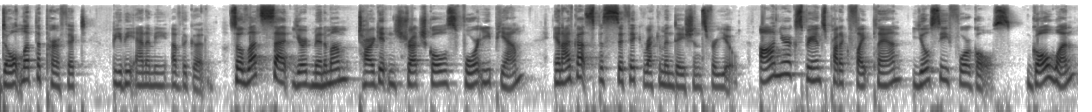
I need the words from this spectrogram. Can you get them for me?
Don't let the perfect be the enemy of the good. So let's set your minimum, target, and stretch goals for EPM. And I've got specific recommendations for you. On your experience product flight plan, you'll see four goals. Goal one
